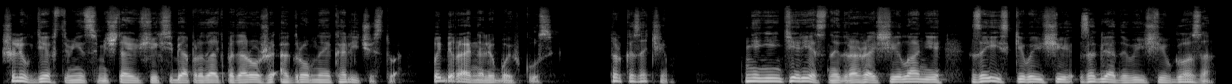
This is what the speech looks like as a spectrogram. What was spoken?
Шлюх-девственниц, мечтающих себя продать подороже, огромное количество. Выбирай на любой вкус. Только зачем? Мне неинтересны дрожащие лани, заискивающие, заглядывающие в глаза.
